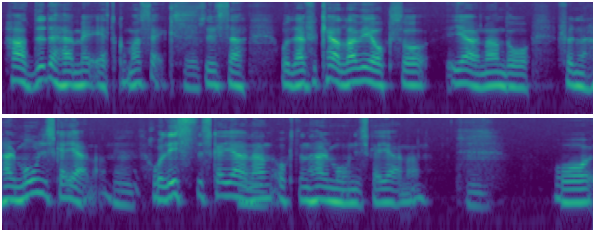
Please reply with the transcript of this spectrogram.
hade det här med 1,6. Just Det vill säga, och därför kallar vi också hjärnan då för den harmoniska hjärnan. Mm. Holistiska hjärnan och den harmoniska hjärnan. Mm. Och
